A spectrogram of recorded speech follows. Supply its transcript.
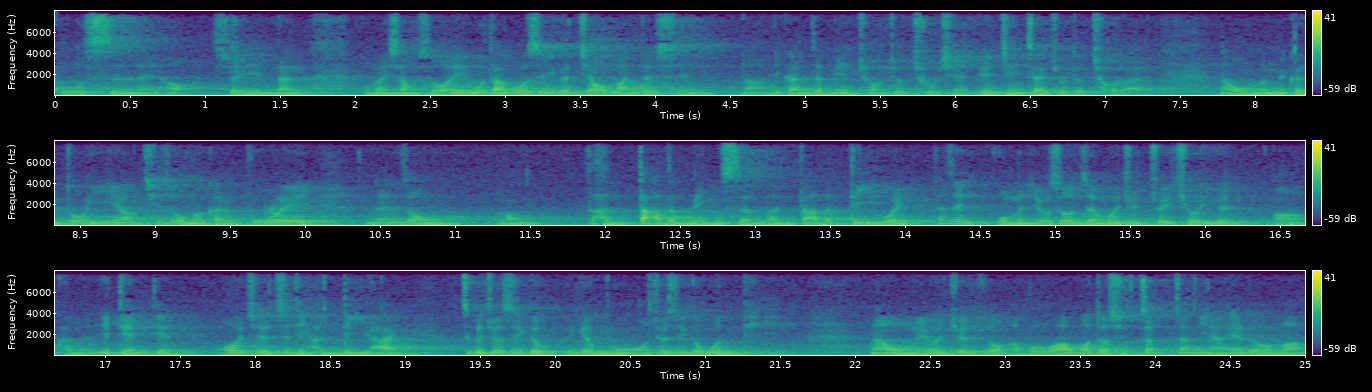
国师呢哈。所以，那我们想说，哎，误达国师一个骄慢的心，那你看人面疮就出现，冤亲债主的出来。那我们每个人都一样，其实我们可能不会那种那种很大的名声、很大的地位，但是我们有时候人会去追求一个啊、可能一点点，我会觉得自己很厉害，这个就是一个一个魔，就是一个问题。那我们也会觉得说啊，不啊，我都是这这样黑罗嘛。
